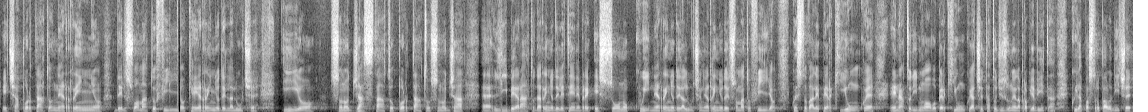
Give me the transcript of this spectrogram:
e ci ha portato nel regno del suo amato figlio che è il regno della luce. Io sono già stato portato, sono già eh, liberato dal regno delle tenebre e sono qui nel regno della luce, nel regno del suo amato figlio. Questo vale per chiunque è nato di nuovo, per chiunque ha accettato Gesù nella propria vita. Qui l'Apostolo Paolo dice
